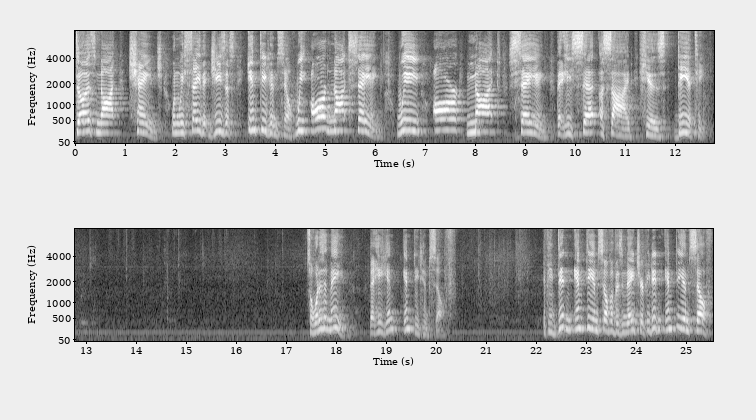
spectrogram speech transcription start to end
does not change. When we say that Jesus emptied himself, we are not saying, we are not saying that he set aside his deity. So, what does it mean that he emptied himself? If he didn't empty himself of his nature, if he didn't empty himself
